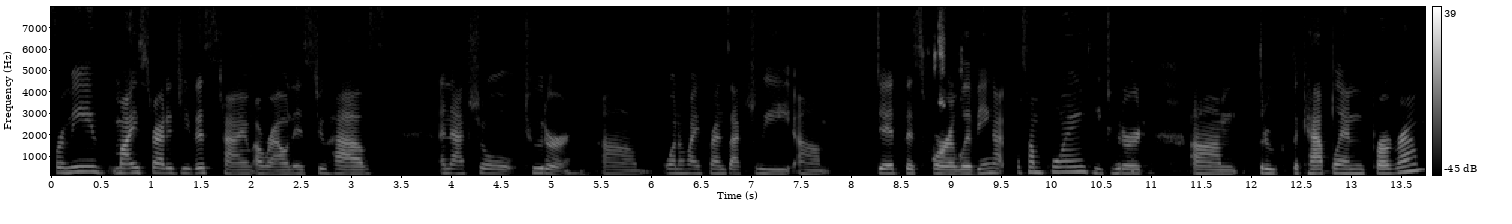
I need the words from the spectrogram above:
for me my strategy this time around is to have an actual tutor. Um, one of my friends actually um, did this for a living at some point. He tutored um, through the Kaplan program.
